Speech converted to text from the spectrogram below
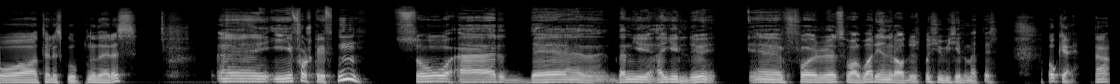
på teleskopene deres? I forskriften så er det Den er gyldig for Svalbard i en radius på 20 km. Ok, ja.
